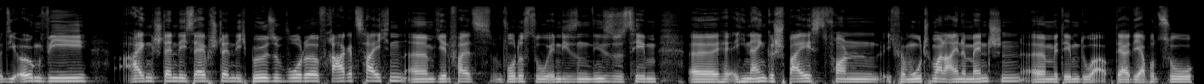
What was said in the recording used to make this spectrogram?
die irgendwie eigenständig, selbstständig böse wurde, Fragezeichen. Ähm, jedenfalls wurdest du in, diesen, in dieses System äh, hineingespeist von, ich vermute mal, einem Menschen, äh, mit dem du, der dir ab und zu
